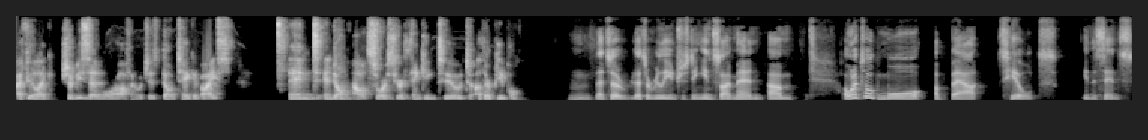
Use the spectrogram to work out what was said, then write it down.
I feel like should be said more often, which is don't take advice and and don't outsource your thinking to to other people. Hmm, that's a that's a really interesting insight, man. Um, I want to talk more about Tilt in the sense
